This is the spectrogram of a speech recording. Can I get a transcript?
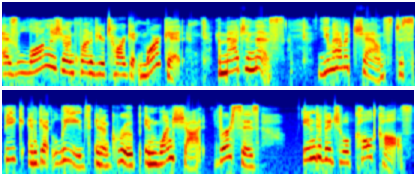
as long as you're in front of your target market, imagine this. You have a chance to speak and get leads in a group in one shot versus individual cold calls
